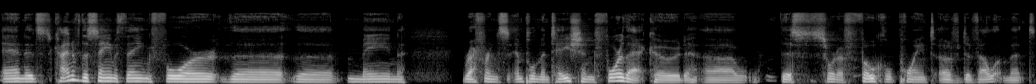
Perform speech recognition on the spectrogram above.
And it's kind of the same thing for the the main reference implementation for that code. Uh, this sort of focal point of development.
